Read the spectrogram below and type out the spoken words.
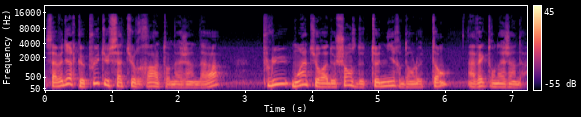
Ça veut dire que plus tu satureras ton agenda, plus moins tu auras de chances de tenir dans le temps avec ton agenda.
